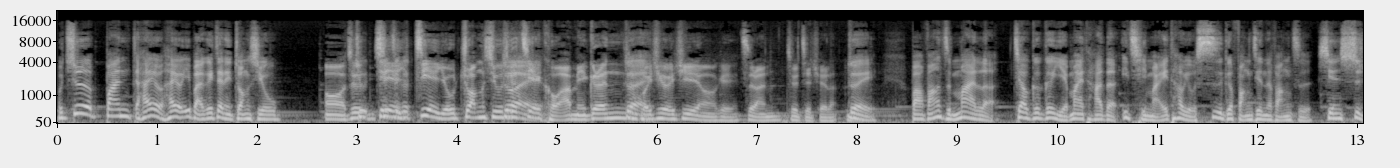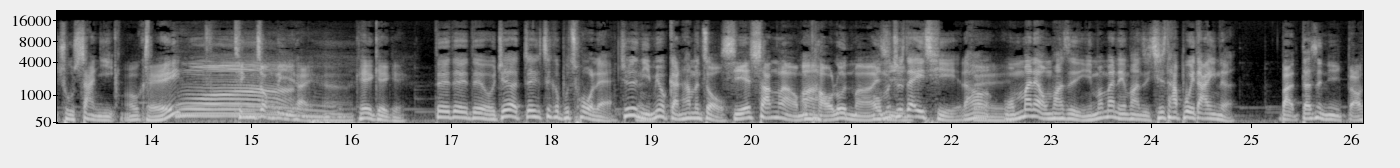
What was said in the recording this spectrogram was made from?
我觉得搬还有还有一百个叫你装修。哦，就就借这个借借由装修这个借口啊，每个人对回去回去哦，OK，自然就解决了。对，把房子卖了，叫哥哥也卖他的，一起买一套有四个房间的房子，先试出善意。OK，听众厉害，嗯，可以可以可以，对对对，我觉得这这个不错嘞，就是你没有赶他们走，协商啦，我们啊讨论嘛，我们住在一起，然后我们卖掉我们房子，你们卖你们房子，其实他不会答应的。把，但是你表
